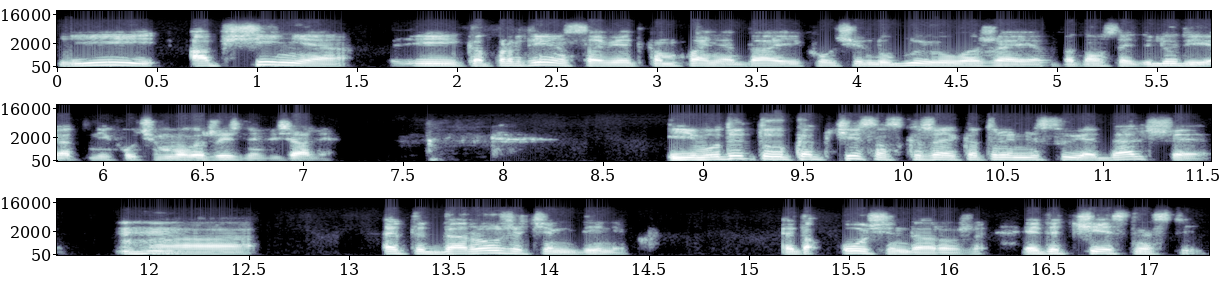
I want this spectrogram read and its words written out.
И общение, и корпоративный совет, компания, да, их очень люблю и уважаю, потому что эти люди, от них очень много жизни взяли. И вот это, как честно сказать, которое несу я дальше, uh-huh. а, это дороже, чем денег. Это очень дороже. Это честности.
